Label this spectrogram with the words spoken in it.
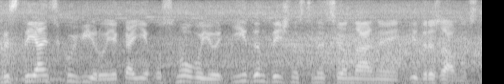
християнську віру, яка є основою і ідентичності національної, і державності.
